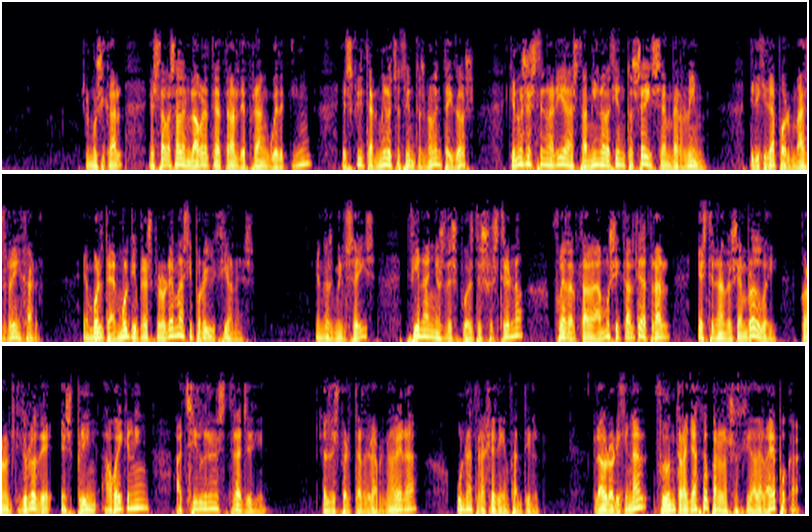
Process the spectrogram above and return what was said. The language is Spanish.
El musical está basado en la obra teatral de Frank Wedekind, escrita en 1892, que no se estrenaría hasta 1906 en Berlín, dirigida por Max Reinhardt, envuelta en múltiples problemas y prohibiciones. En 2006, cien años después de su estreno, fue adaptada a musical teatral, estrenándose en Broadway, con el título de Spring Awakening, a Children's Tragedy. El despertar de la primavera, una tragedia infantil. La obra original fue un trayazo para la sociedad de la época,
